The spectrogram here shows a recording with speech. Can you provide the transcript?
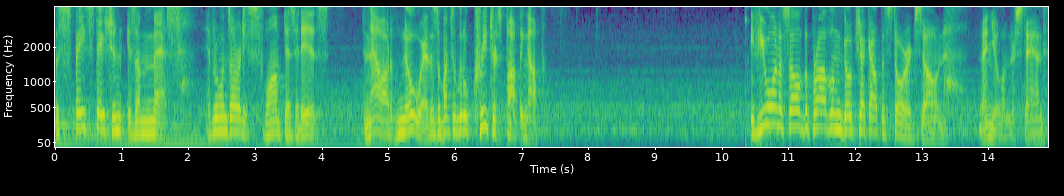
The space station is a mess. Everyone's already swamped as it is. And now, out of nowhere, there's a bunch of little creatures popping up. If you want to solve the problem, go check out the storage zone. Then you'll understand.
